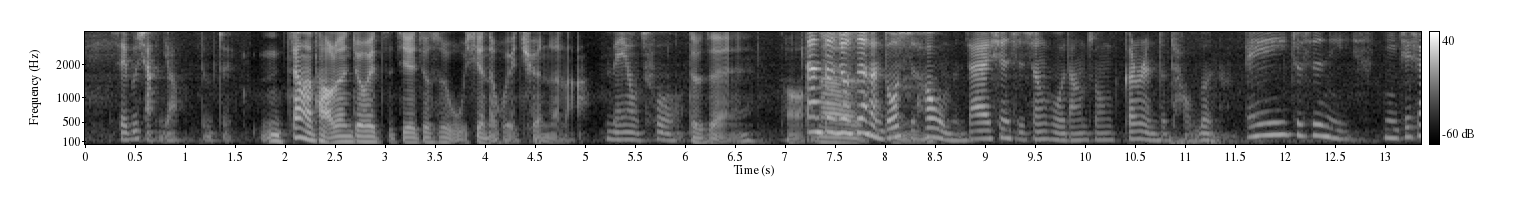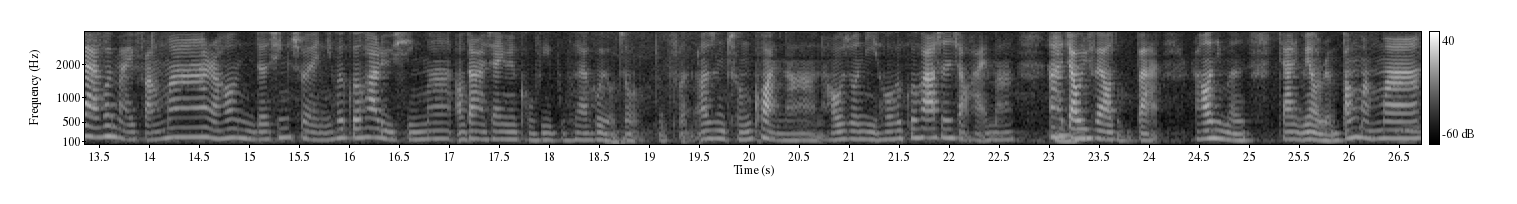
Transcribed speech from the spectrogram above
谁不想要？对不对？嗯，这样的讨论就会直接就是无限的回圈了啦。没有错，对不对？哦，但这就是很多时候我们在现实生活当中跟人的讨论啊。哎、嗯，就是你，你接下来会买房吗？然后你的薪水，你会规划旅行吗？哦，当然现在因为 COVID 不太会有这种部分。然后是你存款啊，然后说你以后会规划生小孩吗？那他教育费要怎么办？嗯然后你们家里面有人帮忙吗？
